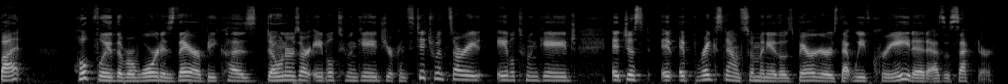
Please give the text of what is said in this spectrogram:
but hopefully the reward is there because donors are able to engage your constituents are able to engage it just it, it, breaks down so many of those barriers that we've created as a sector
